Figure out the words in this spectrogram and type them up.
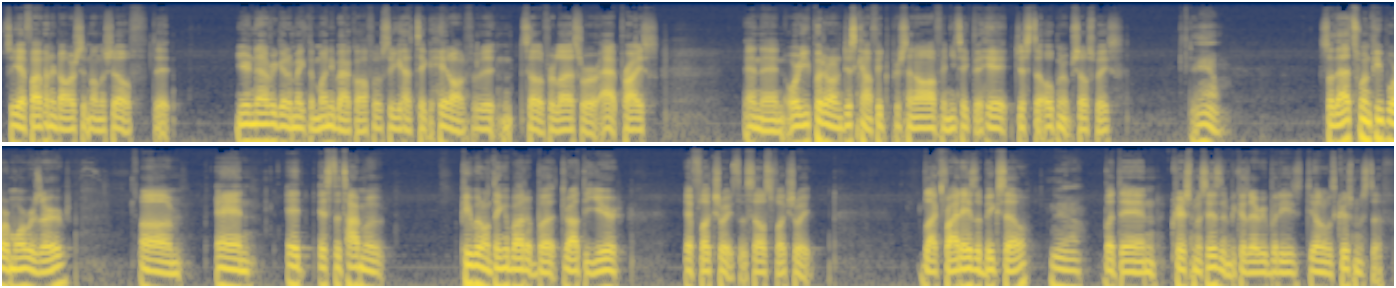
So you have five hundred dollars sitting on the shelf that you're never going to make the money back off of. So you have to take a hit off of it and sell it for less or at price. And then or you put it on a discount 50% off and you take the hit just to open up shelf space. Damn. so that's when people are more reserved um, and it it's the time of people don't think about it but throughout the year it fluctuates the sales fluctuate black friday is a big sale Yeah. but then Christmas isn't because everybody's dealing with Christmas stuff.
